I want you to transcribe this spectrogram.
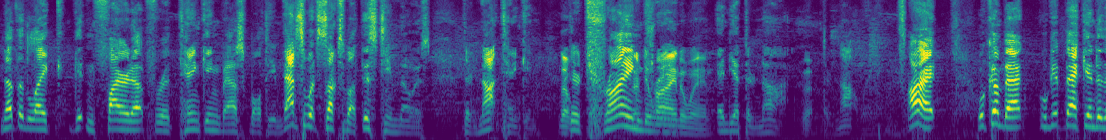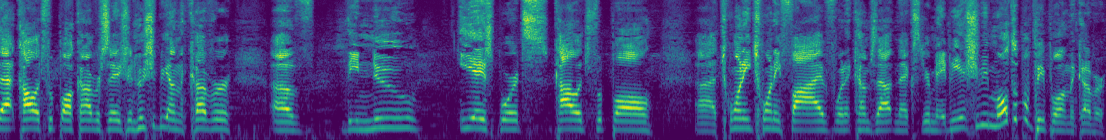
Nothing like getting fired up for a tanking basketball team. That's what sucks about this team, though, is they're not tanking. Nope. They're trying They're to trying win, to win. and yet they're not. They're not winning. All right, we'll come back. We'll get back into that college football conversation. Who should be on the cover of the new EA Sports College Football uh, 2025 when it comes out next year? Maybe it should be multiple people on the cover.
